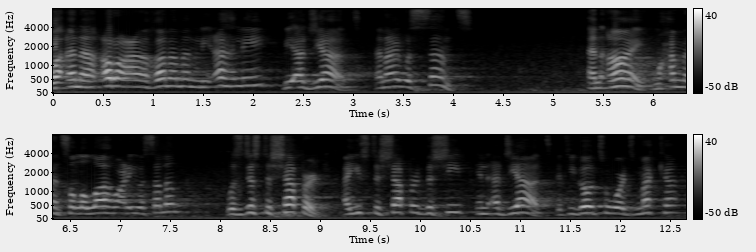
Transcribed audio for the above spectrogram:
وأنا أرعى غنما لأهلي بأجياد and I was sent. And I, Muhammad sallallahu alayhi wasallam, was just a shepherd. I used to shepherd the sheep in Ajyad. If you go towards Mecca,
